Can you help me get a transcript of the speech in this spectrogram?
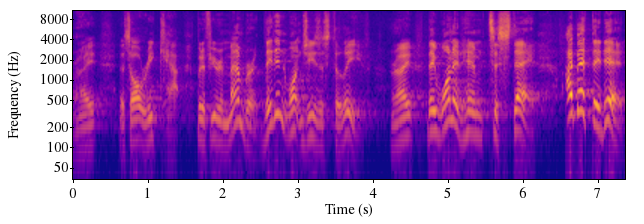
right? That's all recap. But if you remember, they didn't want Jesus to leave, right? They wanted him to stay. I bet they did,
